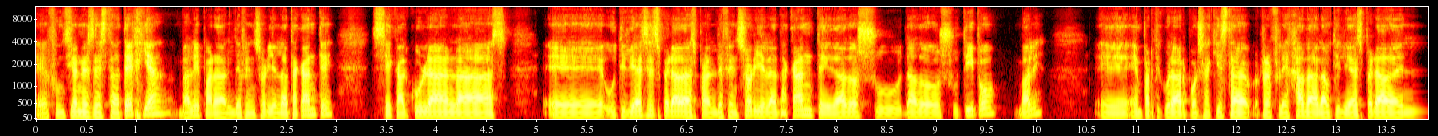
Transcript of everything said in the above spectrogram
eh, funciones de estrategia, ¿vale? Para el defensor y el atacante. Se calculan las eh, utilidades esperadas para el defensor y el atacante, dado su, dado su tipo, ¿vale? Eh, en particular, pues aquí está reflejada la utilidad esperada del,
